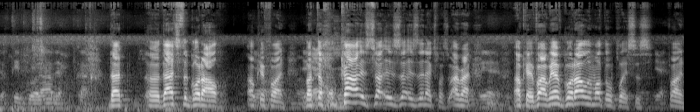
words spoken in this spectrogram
Dirtiv Gora ve'Hukah. that uh, that's the goral. Okay, fine. Yeah, but the chukah is, is, is the next place. All right. Yeah. Okay, fine. We have goral in multiple places. Yeah. Fine.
